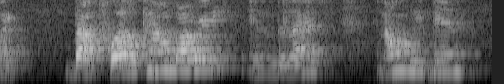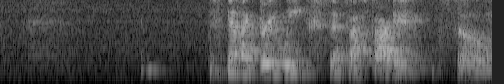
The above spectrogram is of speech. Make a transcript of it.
like about 12 pounds already in the last, and I only been it's been like three weeks since I started. So,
